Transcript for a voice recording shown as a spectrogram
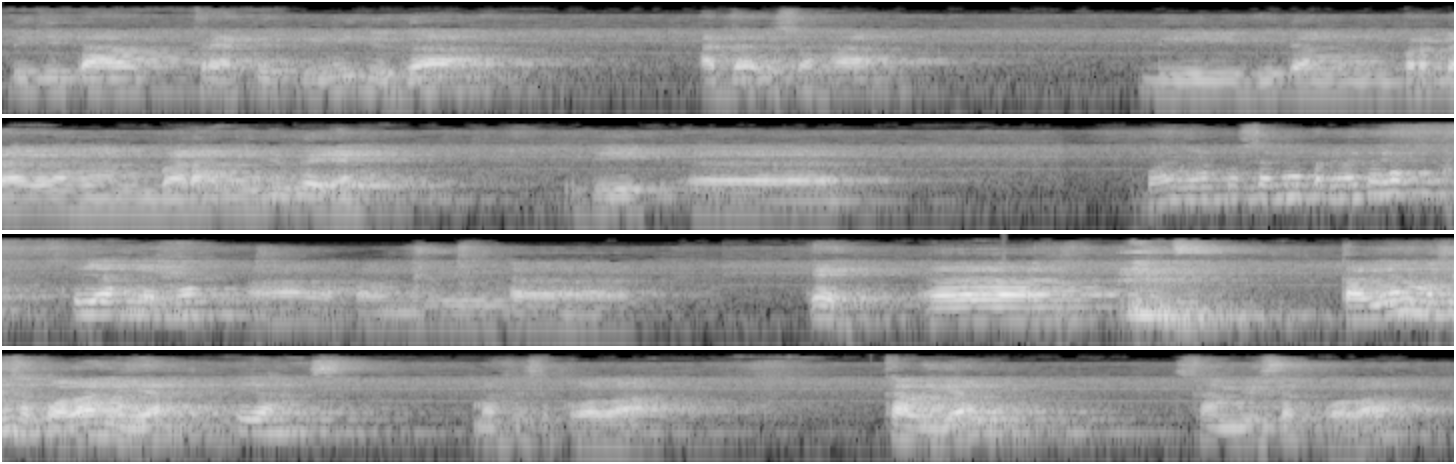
digital kreatif ini juga ada usaha di bidang perdagangan barangnya juga ya jadi eh, banyak usahanya ternyata ya Iya iya. Alhamdulillah. Oke, eh, kalian masih sekolah nih ya? Iya. Masih sekolah. Kalian sambil sekolah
